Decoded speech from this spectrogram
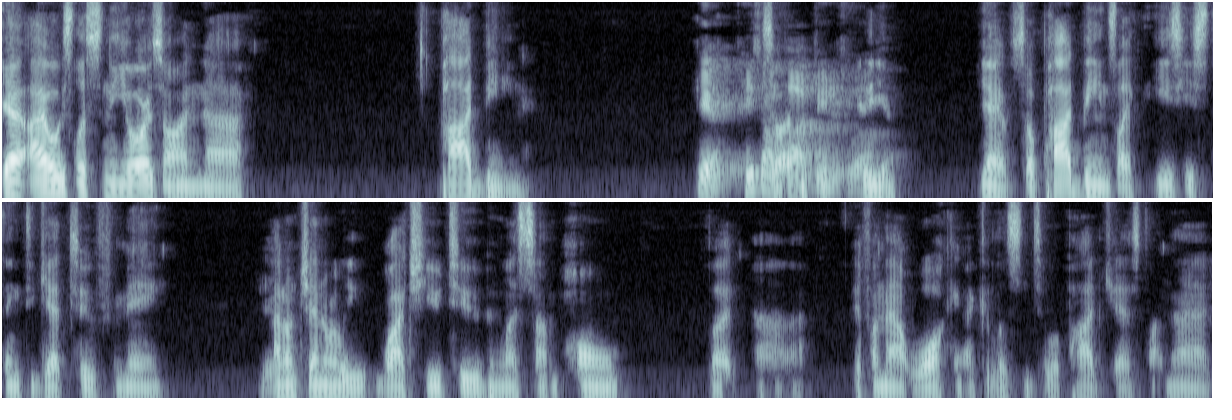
Yeah, I always listen to yours on uh, Podbean. yeah, he's on So- Podbean as well. Yeah. Yeah, so Podbean's like the easiest thing to get to for me. Yeah. I don't generally watch YouTube unless I'm home, but uh, if I'm out walking, I could listen to a podcast on that.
